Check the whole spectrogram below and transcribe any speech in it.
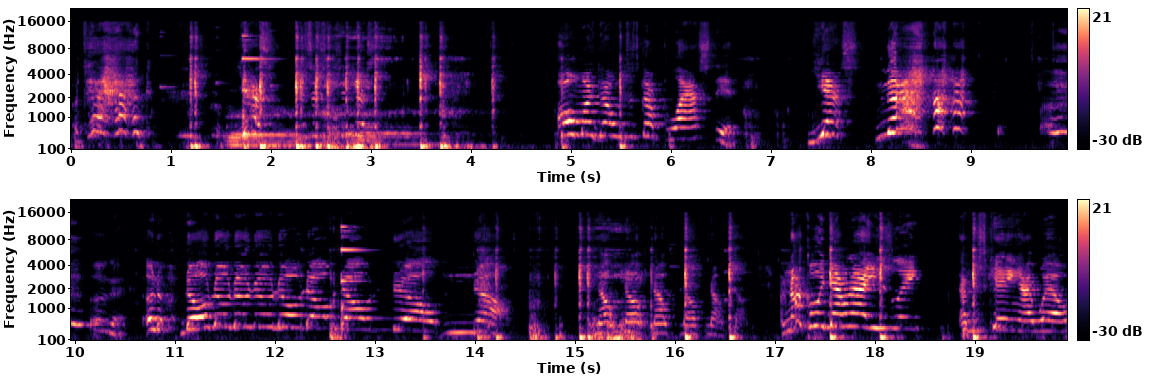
Attack! Yes! Yes, yes, yes, yes! Oh my god, we just got blasted! Yes! No! Okay. Oh no, no, no, no, no, no, no, no, no, no. Nope, nope, nope, nope, nope. I'm not going down that easily. I'm just kidding, I will.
